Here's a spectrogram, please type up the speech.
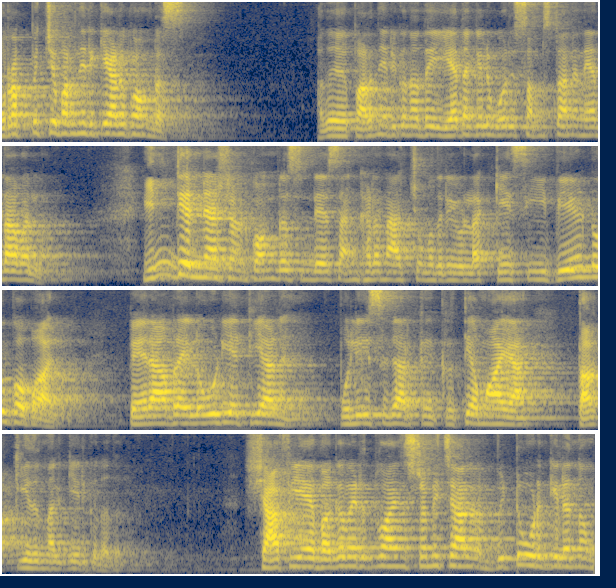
ഉറപ്പിച്ചു പറഞ്ഞിരിക്കുകയാണ് കോൺഗ്രസ്. അത് പറഞ്ഞിരിക്കുന്നത് ഏതെങ്കിലും ഒരു സംസ്ഥാന നേതാവല്ല. ഇന്ത്യൻ നാഷണൽ കോൺഗ്രസിന്റെ സംഘടനാ ചുമതലയുള്ള കെ സി വേണുഗോപാൽ പേരാബ്രയിൽ ഓടിയെത്തിയാണ് പോലീസുകാർക്ക് കൃത്യമായ താക്കീത് നൽകിയിരിക്കുന്നത്. ഷാഫിയെ വകവരുത്തുവാൻ ശ്രമിച്ചാൽ വിട്ടുകൊടുക്കില്ലെന്നും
